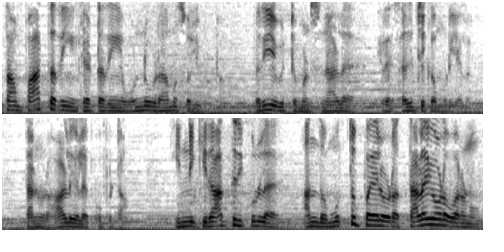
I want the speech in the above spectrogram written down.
தான் பார்த்ததையும் கேட்டதையும் ஒன்று விடாமல் சொல்லிவிட்டான். பெரிய வீட்டு மனுஷனால இதை சகிச்சுக்க முடியலை. தன்னோட ஆளுகளை கூப்பிட்டான். இன்னைக்கு ராத்திரிக்குள்ள அந்த முத்து பயலோட தலையோட வரணும்.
